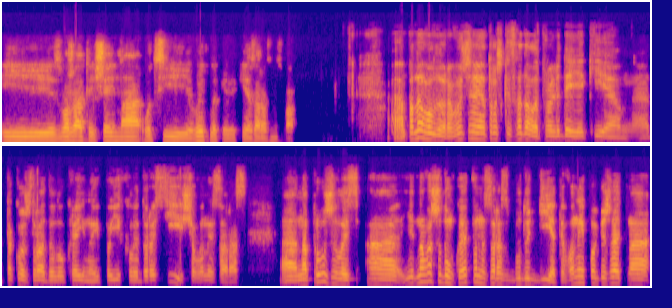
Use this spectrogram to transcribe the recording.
і зважати ще й на оці виклики, які я зараз назвав. Е, Пане Володимире, ви вже трошки згадали про людей, які е, також зрадили Україну і поїхали до Росії, що вони зараз е, напружились. А на вашу думку, як вони зараз будуть діяти? Вони побіжать на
